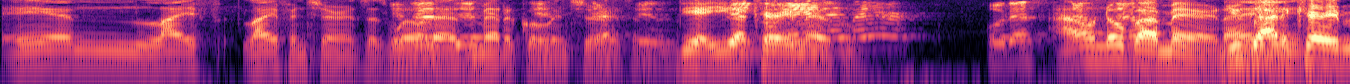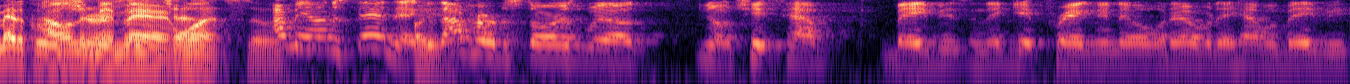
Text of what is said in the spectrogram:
and life life insurance as well as just- medical insurance. in Yeah, you gotta carry medical. married? Or that's, I don't know about married. You gotta carry medical insurance. I only insurance been for your married once, so I mean, I understand that Oh, because yeah. I've heard the stories where you know chicks have babies and they get pregnant or whatever, they have a baby,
